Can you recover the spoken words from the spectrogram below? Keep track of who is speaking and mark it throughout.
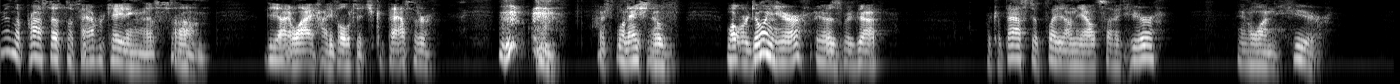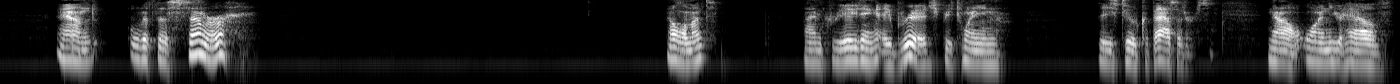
Speaker 1: I'm in the process of fabricating this um, DIY high voltage capacitor. Explanation of what we're doing here is we've got a capacitive plate on the outside here and one here. And with the center element I'm creating a bridge between these two capacitors. Now, when you have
